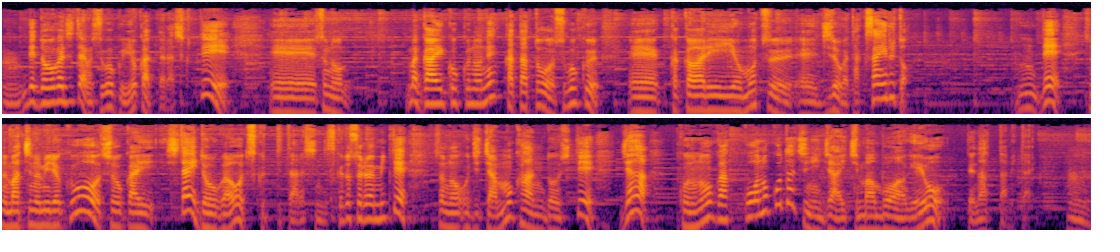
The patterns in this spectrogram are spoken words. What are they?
うん、で、動画自体もすごく良かったらしくて、えー、その、まあ、外国の、ね、方とすごく、えー、関わりを持つ、えー、児童がたくさんいると。で、その街の魅力を紹介したい動画を作ってたらしいんですけど、それを見て、そのおじちゃんも感動して、じゃあ、この学校の子たちにじゃあ1万本あげようってなったみたい。うん。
